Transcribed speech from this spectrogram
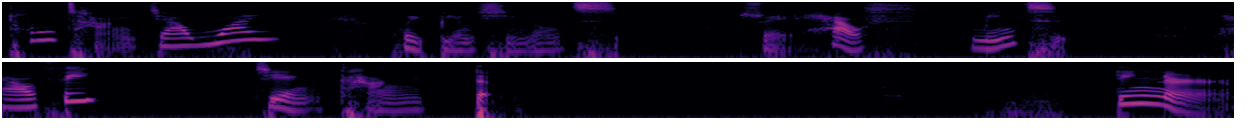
通常加 y 会变形容词，所以 health 名词，healthy。健康的 dinner，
